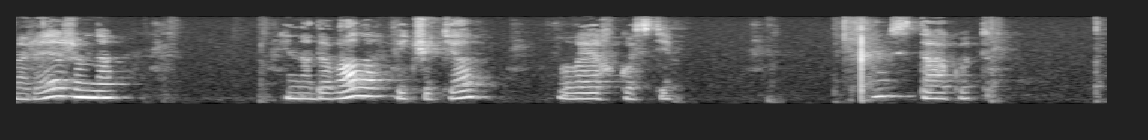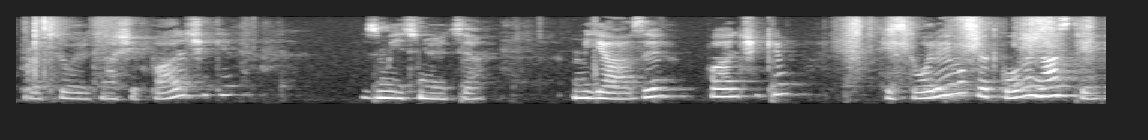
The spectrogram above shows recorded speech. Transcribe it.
мережевна і надавала відчуття легкості. Ось так от працюють наші пальчики, зміцнюються м'язи пальчиків і створюємо святковий настрій.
